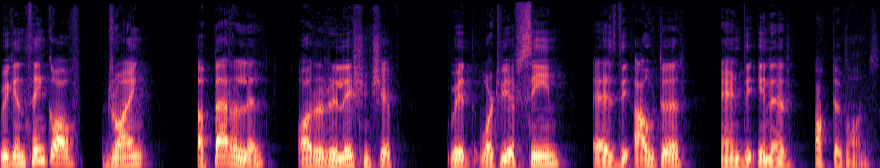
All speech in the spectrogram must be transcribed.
we can think of drawing a parallel or a relationship with what we have seen as the outer and the inner octagons.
